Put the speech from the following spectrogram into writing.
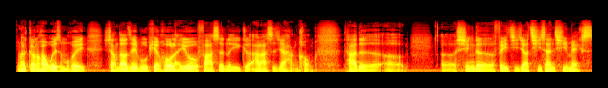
那刚好为什么会想到这部片？后来又发生了一个阿拉斯加航空，它的呃呃新的飞机叫七三七 MAX。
